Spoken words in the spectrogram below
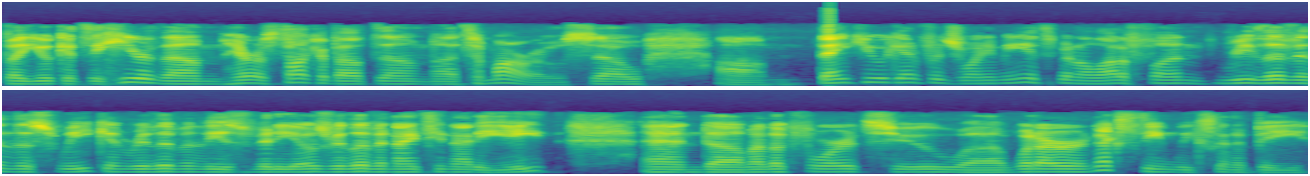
but you'll get to hear them, hear us talk about them uh, tomorrow. So, um, thank you again for joining me. It's been a lot of fun reliving this week and reliving these videos, reliving 1998, and um, I look forward to uh, what our next theme week's going to be.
